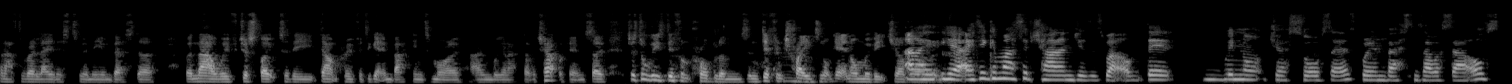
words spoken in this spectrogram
I'm gonna have to relay this to the investor. But now we've just spoke to the damp proofer to get him back in tomorrow, and we're gonna have to have a chat with him. So just all these different problems and different trades not getting on with each other. And I, yeah, I think a massive challenge is as well. The we're not just sources, we're investors ourselves.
